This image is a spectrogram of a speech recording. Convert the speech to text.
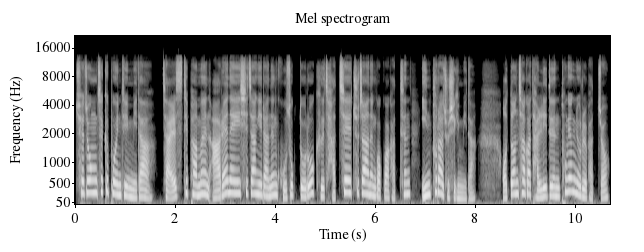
최종 체크포인트입니다. 자, 엘스티팜은 RNA 시장이라는 고속도로 그 자체에 투자하는 것과 같은 인프라 주식입니다. 어떤 차가 달리든 통행료를 받죠.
